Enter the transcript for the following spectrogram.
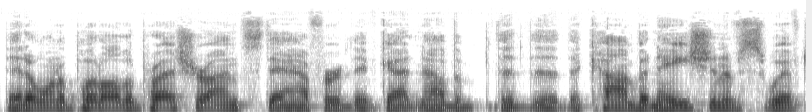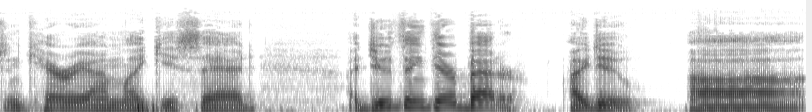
They don't want to put all the pressure on Stafford. They've got now the, the, the, the combination of Swift and Kerryon, like you said. I do think they're better. I do. Uh,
